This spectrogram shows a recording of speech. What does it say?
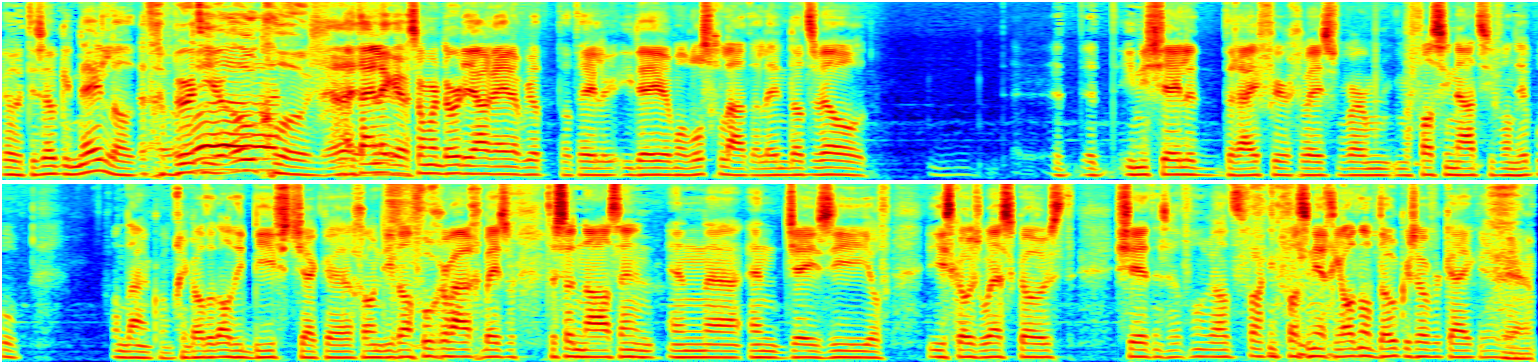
Yo, het is ook in Nederland. Het gebeurt hier ook gewoon. Ja, Uiteindelijk, ja, door de jaren heen heb ik dat, dat hele idee helemaal losgelaten. Alleen dat is wel het, het initiële drijfveer geweest waar mijn fascinatie van hiphop vandaan kwam. Ging ik altijd al die beefs checken, gewoon die dan vroeger waren geweest tussen Nas en, en, uh, en Jay-Z of East Coast, West Coast shit en zo. Vond ik altijd fucking fascinerend. Ging altijd nog docus over kijken. Ja. Uh,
